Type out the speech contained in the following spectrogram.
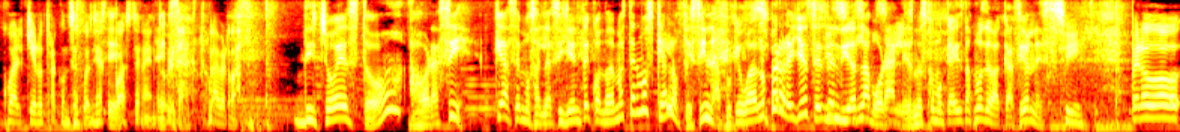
cualquier otra consecuencia Sí, que puedas tener en tu vida, exacto. La verdad. Dicho esto, ahora sí. ¿Qué hacemos al día siguiente cuando además tenemos que ir a la oficina? Porque Guadalupe Reyes es sí, en días sí, laborales, no es como que ahí estamos de vacaciones. Sí. Pero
